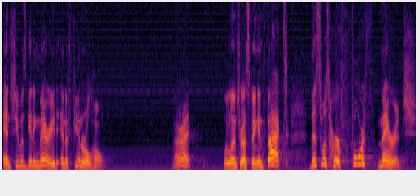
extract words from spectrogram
and she was getting married in a funeral home. All right, a little interesting. In fact, this was her fourth marriage.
